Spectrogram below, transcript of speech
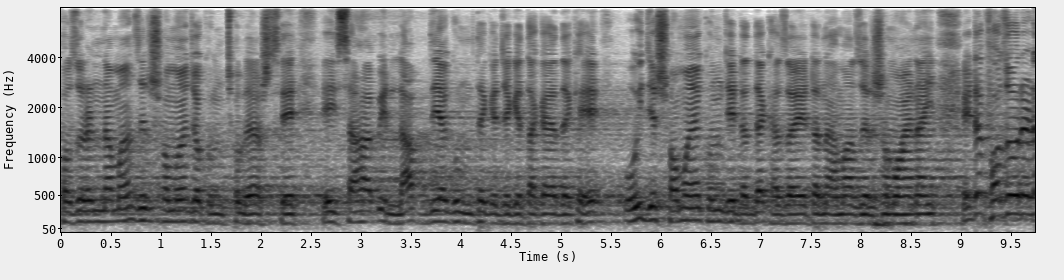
ফজরের নামাজের সময় যখন চলে আসছে, এই সাহাবির লাভ দিয়া ঘুম থেকে জেগে তাকায় দেখে, ওই যে সময় এখন যেটা দেখা যায়, এটা নামাজের সময় নাই। এটা ফজরের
